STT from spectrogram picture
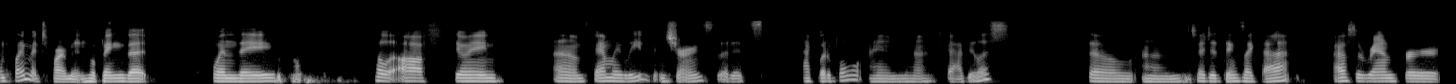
employment department, hoping that when they pull it off doing um, family leave insurance, that it's equitable and uh, fabulous. So, um, so I did things like that. I also ran for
